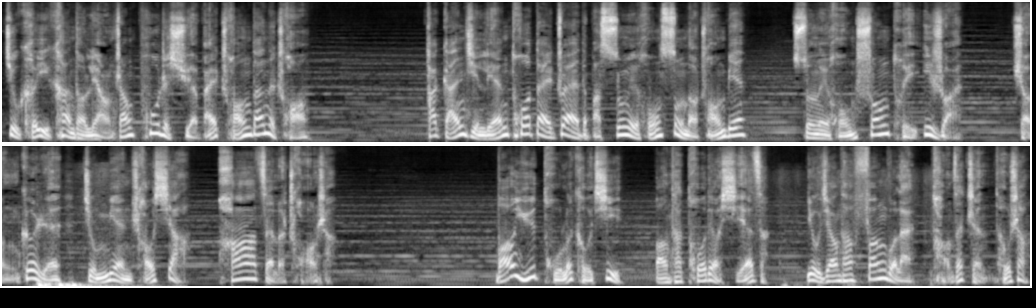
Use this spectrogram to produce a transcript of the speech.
就可以看到两张铺着雪白床单的床。他赶紧连拖带拽的把孙卫红送到床边，孙卫红双腿一软，整个人就面朝下趴在了床上。王宇吐了口气，帮他脱掉鞋子，又将他翻过来躺在枕头上，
